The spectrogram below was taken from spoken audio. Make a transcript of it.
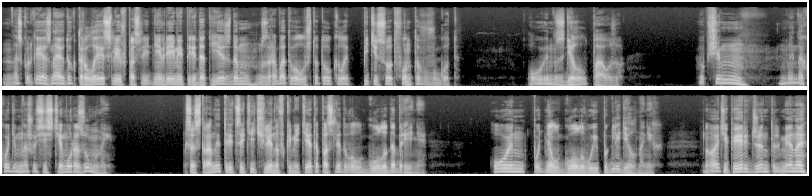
Насколько я знаю, доктор Лесли в последнее время перед отъездом зарабатывал что-то около 500 фунтов в год. Оуэн сделал паузу. В общем, мы находим нашу систему разумной. Со стороны 30 членов комитета последовал гул одобрения. Оуэн поднял голову и поглядел на них. «Ну а теперь, джентльмены...»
